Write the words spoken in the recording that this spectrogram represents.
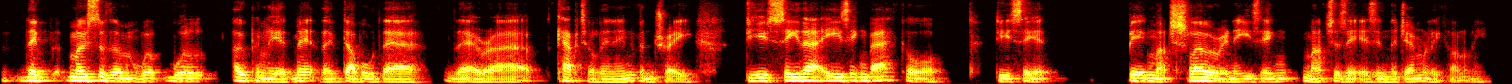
they most of them will will openly admit they've doubled their their uh, capital in inventory? Do you see that easing back or? Do you see it being much slower in easing, much as it is in the general economy?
